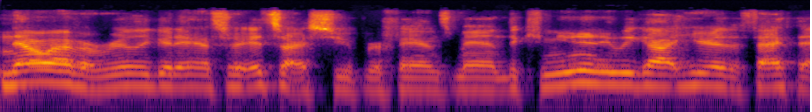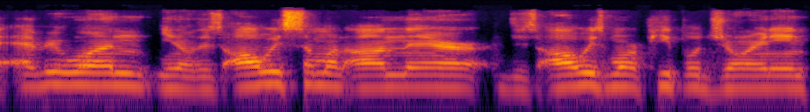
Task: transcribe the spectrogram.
now I have a really good answer. It's our super fans, man. The community we got here, the fact that everyone, you know, there's always someone on there, there's always more people joining.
